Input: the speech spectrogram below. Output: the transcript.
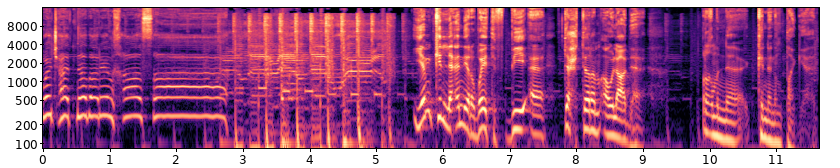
وجهة نظري الخاصة. يمكن لأني ربيت في بيئة تحترم أولادها رغم إن كنا ننطق يعني.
